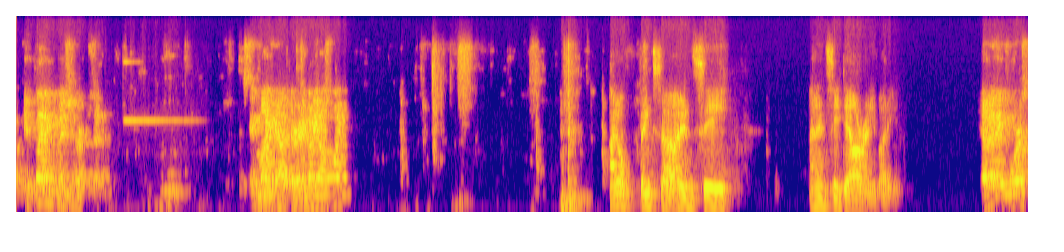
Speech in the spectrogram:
Okay, planning commission representative. Let's Mike out there. Anybody else, Mike? I don't think so. I didn't see, I didn't see Dale or anybody. Got anything for us?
